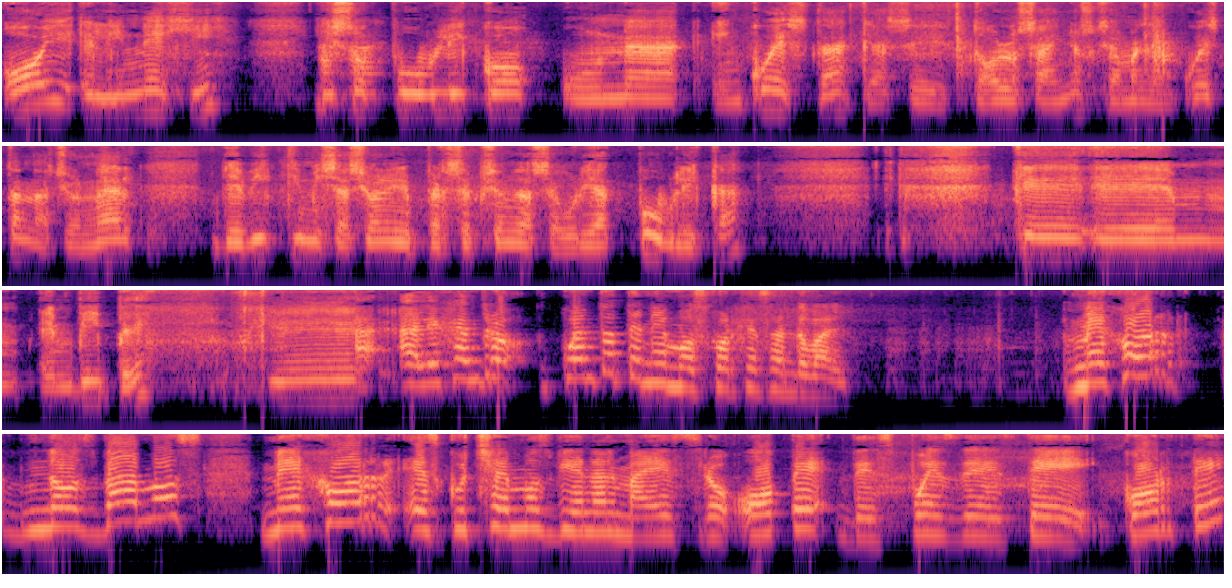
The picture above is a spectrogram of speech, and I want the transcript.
Hoy el INEGI hizo público una encuesta que hace todos los años, que se llama la Encuesta Nacional de Victimización y Percepción de la Seguridad Pública, que em, en VIPE, que... Alejandro, ¿cuánto tenemos, Jorge Sandoval? Mejor nos vamos, mejor escuchemos bien al maestro Ope después de este corte.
